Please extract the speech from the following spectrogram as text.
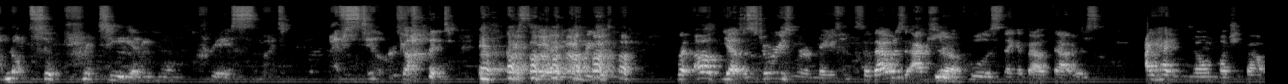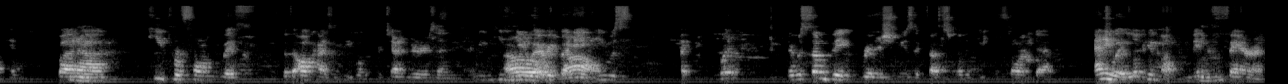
I'm not so pretty anymore, Kris, but I've still got it. Because- but oh yeah, the stories were amazing. So that was actually Yeah. the coolest thing about that was I hadn't known much about him, but uh, he performed with with all kinds of people, the Pretenders, and I mean he Oh, knew everybody. wow. He was like, what? There was some big British music festival that he performed at. Anyway, look him up, Mick Mhm. Farren,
